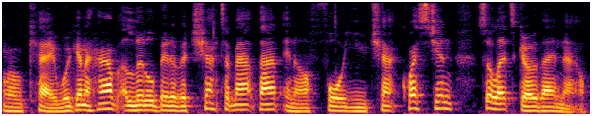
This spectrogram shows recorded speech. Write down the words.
Okay, we're going to have a little bit of a chat about that in our For You chat question. So let's go there now.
